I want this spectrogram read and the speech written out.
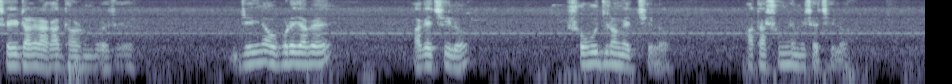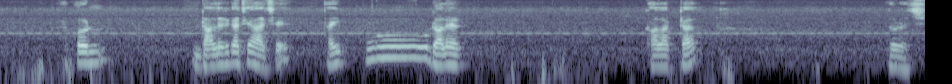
সেই ডালের আকার ধারণ করেছে। যেই না উপরে যাবে, আগে ছিল, সবুজ রঙের ছিল, পাতার সঙ্গে মিশেছিল। এখন ডালের কাছে আছে, তাই পুরো ডালের কালারটা ধরেছে।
